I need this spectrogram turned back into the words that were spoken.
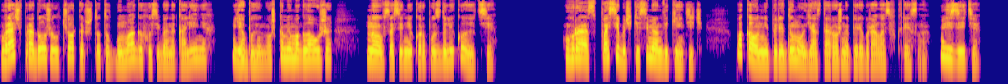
Врач продолжил чёркать что-то в бумагах у себя на коленях. Я бы и ножками могла уже, но в соседний корпус далеко идти. «Ура, спасибочки, Семён Викентьевич!» Пока он не передумал, я осторожно перебралась в кресло. «Везите».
